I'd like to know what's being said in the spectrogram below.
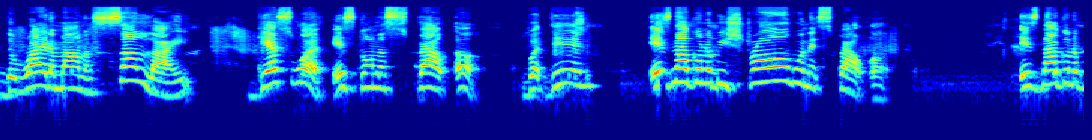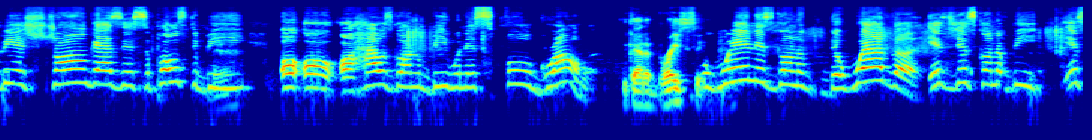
the right amount of sunlight guess what? It's to spout up. But then it's not to be strong when it spout up. It's not to be as strong as it's supposed to be or, or, or how it's to be when it's full grown you got to brace it. the wind is to the weather it's just going to be it's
